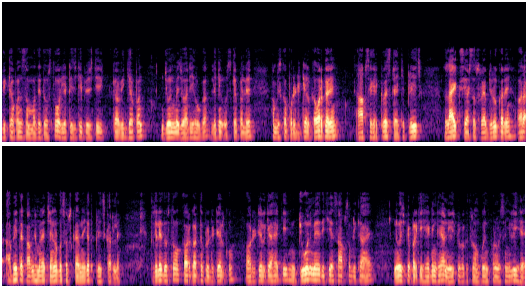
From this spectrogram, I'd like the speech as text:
विज्ञापन से संबंधित दोस्तों। और ये टीजीटी पीजीटी का विज्ञापन जून में जारी होगा। लेकिन उसके पहले हम इसका पूरी डिटेल कवर करें। आपसे एक रिक्वेस्ट है कि प्लीज़ लाइक शेयर सब्सक्राइब ज़रूर करें। और अभी तक आपने हमारे चैनल को सब्सक्राइब नहीं किया तो प्लीज़ कर लें। तो चलिए दोस्तों कवर करते हैं पूरी डिटेल को। और डिटेल क्या है कि जून में देखिए साफ़ सब लिखा है न्यूज़पेपर की हेडिंग है और न्यूज़पेपर के थ्रू हमको इन्फॉर्मेशन मिली है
